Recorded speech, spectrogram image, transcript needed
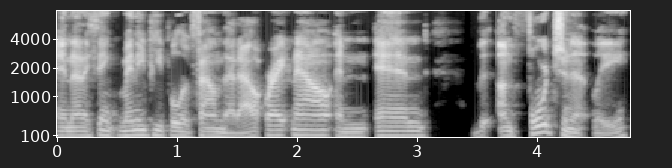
And I think many people have found that out right now. And and unfortunately,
